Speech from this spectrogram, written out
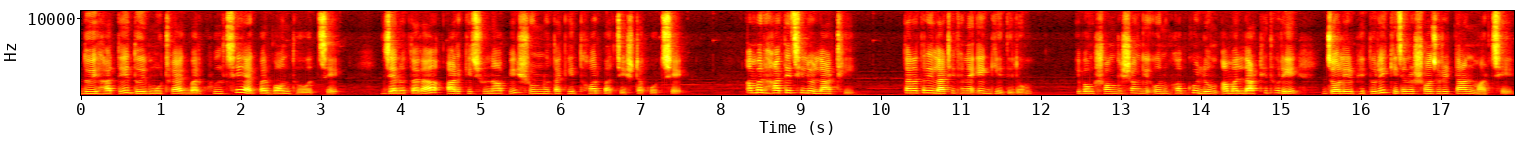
দুই হাতে দুই মুঠো একবার খুলছে, একবার বন্ধ হচ্ছে। যেন তারা আর কিছু না পেয়ে শূন্যতাকে ধরবার চেষ্টা করছে। আমার হাতে ছিল লাঠি। তাড়াতাড়ি লাঠিখানা এগিয়ে দিলুম এবং সঙ্গে সঙ্গে অনুভব করলুম আমার লাঠি ধরে জলের ভেতরে কে যেন সজোরে টান মারছে।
